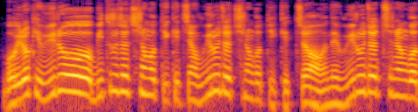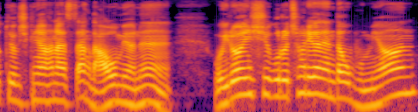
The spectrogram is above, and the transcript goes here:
뭐 이렇게 위로 밑으로 젖히는 것도 있겠지만 위로 젖히는 것도 있겠죠. 근데 위로 젖히는 것도 역시 그냥 하나 싹 나오면은 뭐 이런 식으로 처리가 된다고 보면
